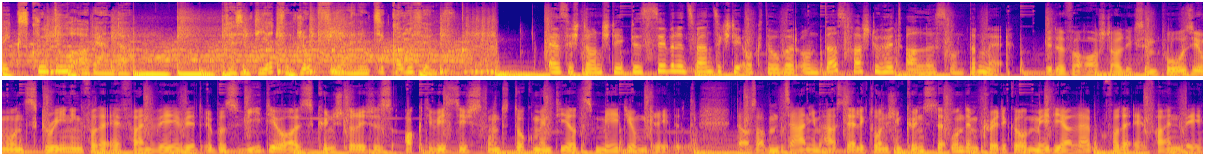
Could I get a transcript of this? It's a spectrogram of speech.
X Kulturagenda. Präsentiert vom Club 94,5. Es ist Donnerstag, der 27. Oktober und das kannst du heute alles unternehmen. Bei der Veranstaltung Symposium und Screening von der FNW wird über das Video als künstlerisches, aktivistisches und dokumentiertes Medium geredet. Das ab dem 10 im Haus der elektronischen Künste und im Critical Media Lab von der FHNW.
